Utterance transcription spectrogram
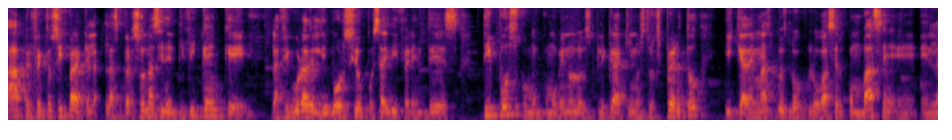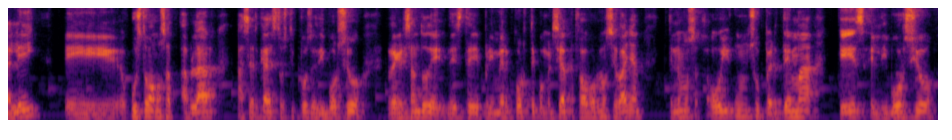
Ah, perfecto, sí, para que las personas identifiquen que la figura del divorcio, pues hay diferentes tipos, como, como bien nos lo explica aquí nuestro experto, y que además pues lo, va a hacer con base en, la ley. Eh, justo vamos a hablar acerca de estos tipos de divorcio, regresando de, de, este primer corte comercial, por favor no se vayan. Tenemos hoy un súper tema que es el divorcio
